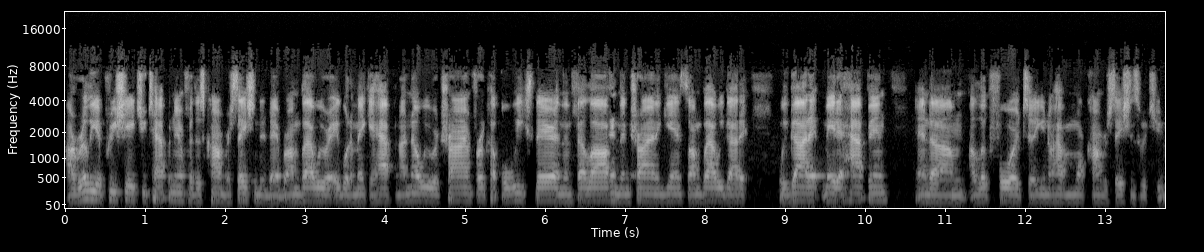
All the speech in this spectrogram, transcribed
I really appreciate you tapping in for this conversation today, bro. I'm glad we were able to make it happen. I know we were trying for a couple weeks there and then fell off and then trying again. So I'm glad we got it. We got it, made it happen. And um, I look forward to, you know, having more conversations with you.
